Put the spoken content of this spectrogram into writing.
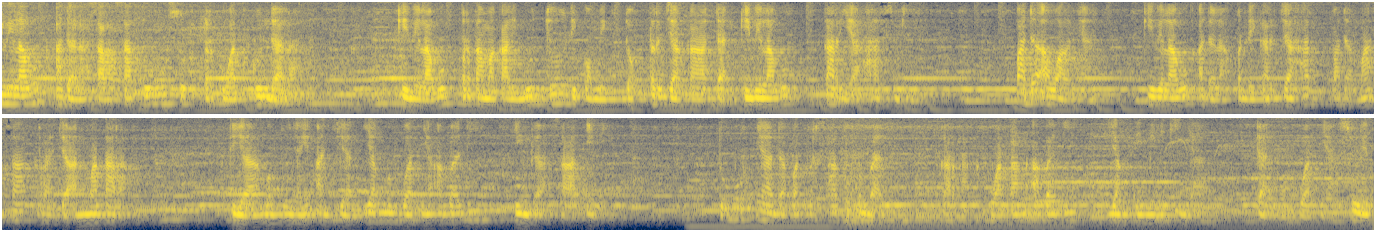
Kiwi Lawuk adalah salah satu musuh terkuat Gundala. Kiwi Lawuk pertama kali muncul di komik Dokter Jaka dan Kiwi Lawuk karya Hasmi. Pada awalnya, Kiwi Lawuk adalah pendekar jahat pada masa kerajaan Mataram. Dia mempunyai ajian yang membuatnya abadi hingga saat ini. Tubuhnya dapat bersatu kembali karena kekuatan abadi yang dimilikinya dan membuatnya sulit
